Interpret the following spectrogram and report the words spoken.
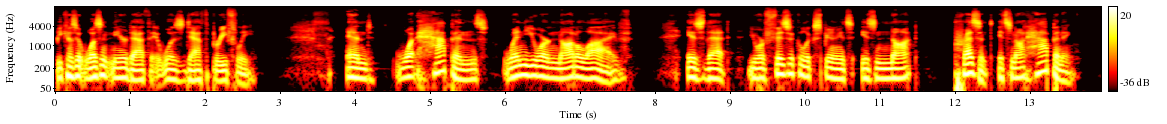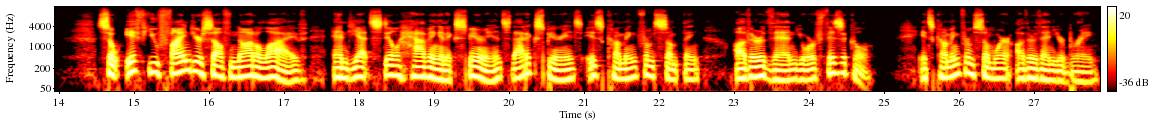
because it wasn't near death, it was death briefly. And what happens when you are not alive is that your physical experience is not present, it's not happening. So if you find yourself not alive and yet still having an experience, that experience is coming from something other than your physical. It's coming from somewhere other than your brain.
